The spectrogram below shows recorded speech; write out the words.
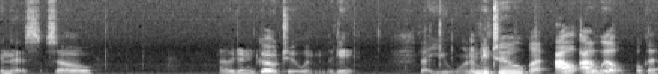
in this. So I didn't go to in the game that you wanted me to, but I'll I will. Okay,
